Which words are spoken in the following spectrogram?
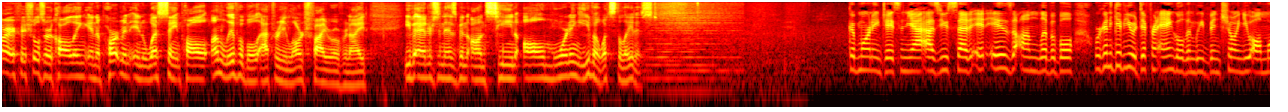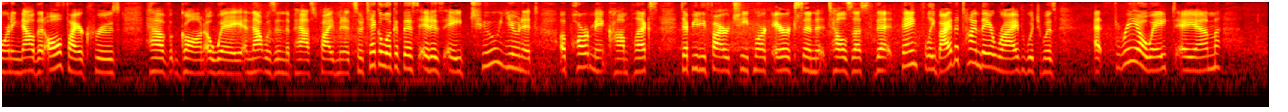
Fire officials are calling an apartment in West St. Paul unlivable after a large fire overnight. Eva Anderson has been on scene all morning. Eva, what's the latest? Good morning, Jason. Yeah, as you said, it is unlivable. We're going to give you a different angle than we've been showing you all morning now that all fire crews have gone away, and that was in the past five minutes. So take a look at this. It is a two unit apartment complex. Deputy Fire Chief Mark Erickson tells us that thankfully, by the time they arrived, which was at 3.08 a.m.,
